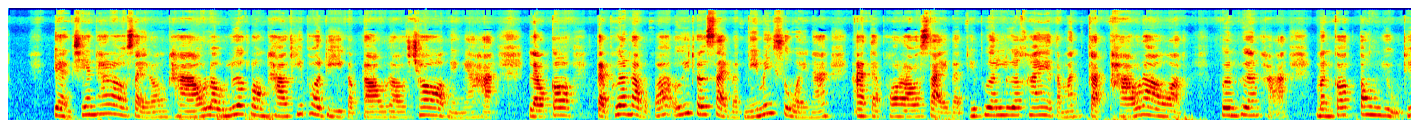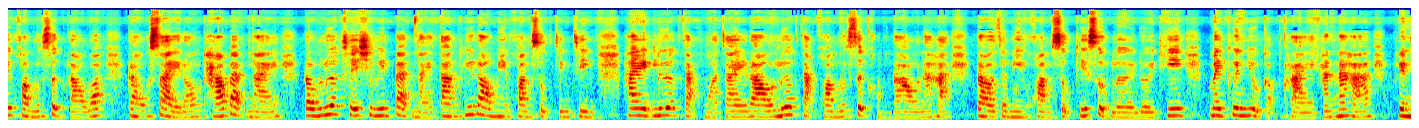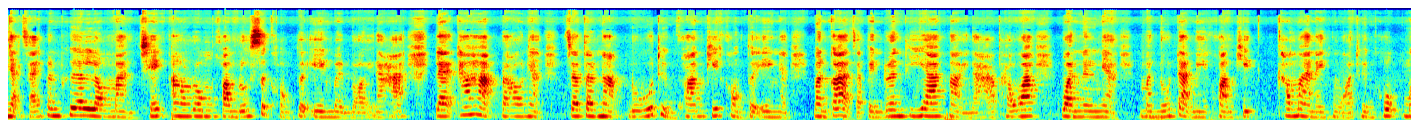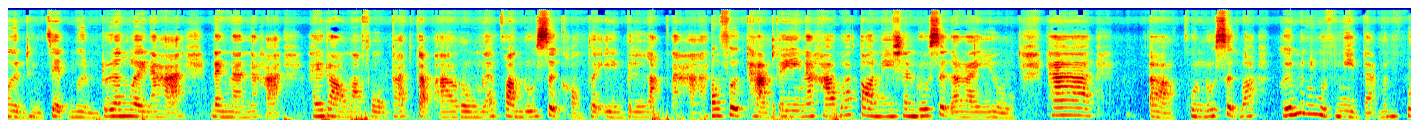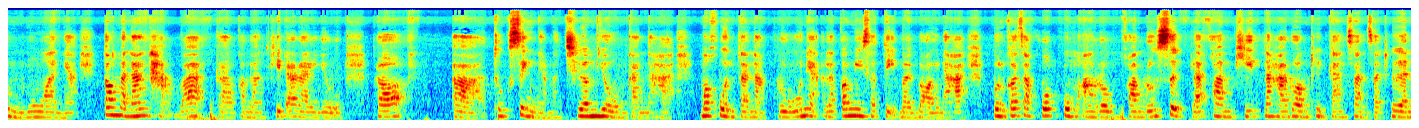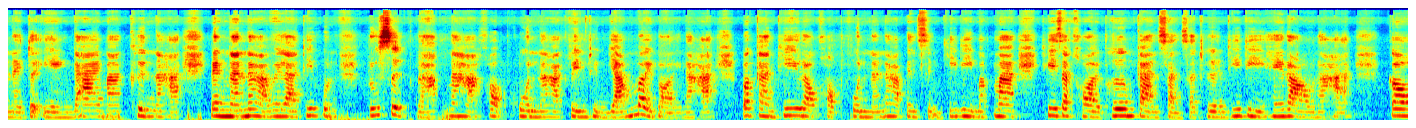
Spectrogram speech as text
อย่างเช่นถ้าเราใส่รองเท้าเราเลือกรองเท้าที่พอดีกับเราเราชอบอย่างเงี้ยค่ะ แล้วก็แต่เพื่อนเราบอกว่าเอ้ยเธอใส่แบบนี้ไม่สวยนะอะแต่พอเราใส่แบบที่เพื่อนเลือกให้แต่มันกัดเท้าเราอะ เพื่อนๆคะมันก็ต้องอยู่ที่ความรู้สึกเราว่า เราใส่รองเท้าแบบไหน เราเลือกใช้ชีวิตแบบไหนตามที่เรามีความสุขจริง ๆ ให้เลือกจากหัวใจเราเลือกจากความรู้สึกของเรานะคะ เราจะมีความสุขที่สุดเลยโดยที่ไม่ขึ้นอยู่กับใครนั้นนะคะครีมอยากให้เพื่อนๆลองหมั่นเช็คอารมณ์ความรู้สึกของตัวเองบ่อยๆนะคะ และถ้าหากเราเนี่ยจะตระหนักรู้ถึงความคิดของตัวเองเนี่ยมันก็อาจจะเป็นเรื่องที่ยากหน่อยนะคะ เพราะว่าวันหนึ่งเนี่ยมนุษย์มีความคิด เข้ามาในหัวถึง 60,000ถึง70,000 เรื่องเลยนะคะ ดังนั้นนะคะ ให้เรามาโฟกัสกับอารมณ์และความรู้สึกของตัวเองเป็นหลักนะคะเราฝึกถามตัวเองนะคะ ว่าตอนนี้ฉันรู้สึกอะไรอยู่ ถ้าคุณรู้สึกว่าเฮ้ยมันหงุดหงิดอะมันขุ่นมัวเนี่ยต้องมานั่งถามว่าเรากำลังคิดอะไรอยู่ เพราะ ทุกสิ่งเนี่ยมันเชื่อมโยงกันนะคะ เมื่อคุณตระหนักรู้เนี่ยแล้วก็มีสติบ่อยๆนะคะ คุณก็จะควบคุมอารมณ์ความรู้สึกและความคิดนะคะ รวมถึงการสั่นสะเทือนในตัวเองได้มากขึ้นนะคะ ดังนั้นนะคะ เวลาที่คุณรู้สึกรักนะคะ ขอบคุณนะคะคลินถึงย้ำบ่อยๆนะคะ ว่าการที่เราขอบคุณนั้นนะคะ เป็นสิ่งที่ดีมากๆ ที่จะคอยเพิ่มการสั่นสะเทือนที่ดีให้เรานะคะ ก็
